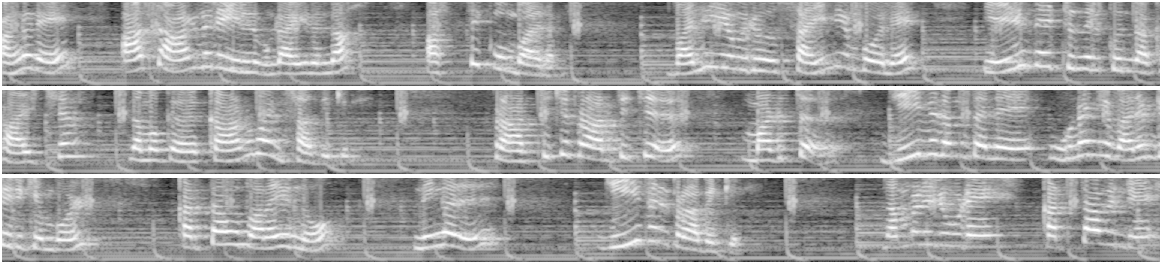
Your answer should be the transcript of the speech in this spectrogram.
അങ്ങനെ ആ താഴ്വരയിൽ ഉണ്ടായിരുന്ന അസ്ഥികൂമ്പാരം വലിയ ഒരു സൈന്യം പോലെ എഴുന്നേറ്റ് നിൽക്കുന്ന കാഴ്ച നമുക്ക് കാണുവാൻ സാധിക്കും. പ്രാർത്ഥിച്ച് പ്രാർത്ഥിച്ച് മടുത്ത് ജീവിതം തന്നെ ഉണങ്ങി വരണ്ടിരിക്കുമ്പോൾ കർത്താവ് പറയുന്നു നിങ്ങൾ ജീവൻ പ്രാപിക്കും. നമ്മളിലൂടെ കർത്താവിന്റെ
